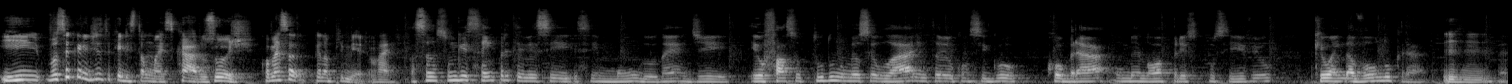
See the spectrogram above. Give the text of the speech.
E você acredita que eles estão mais caros hoje? Começa pela primeira, vai. A Samsung sempre teve esse, esse mundo, né, de eu faço tudo no meu celular, então eu consigo cobrar o menor preço possível, porque eu ainda vou lucrar. Uhum. né?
